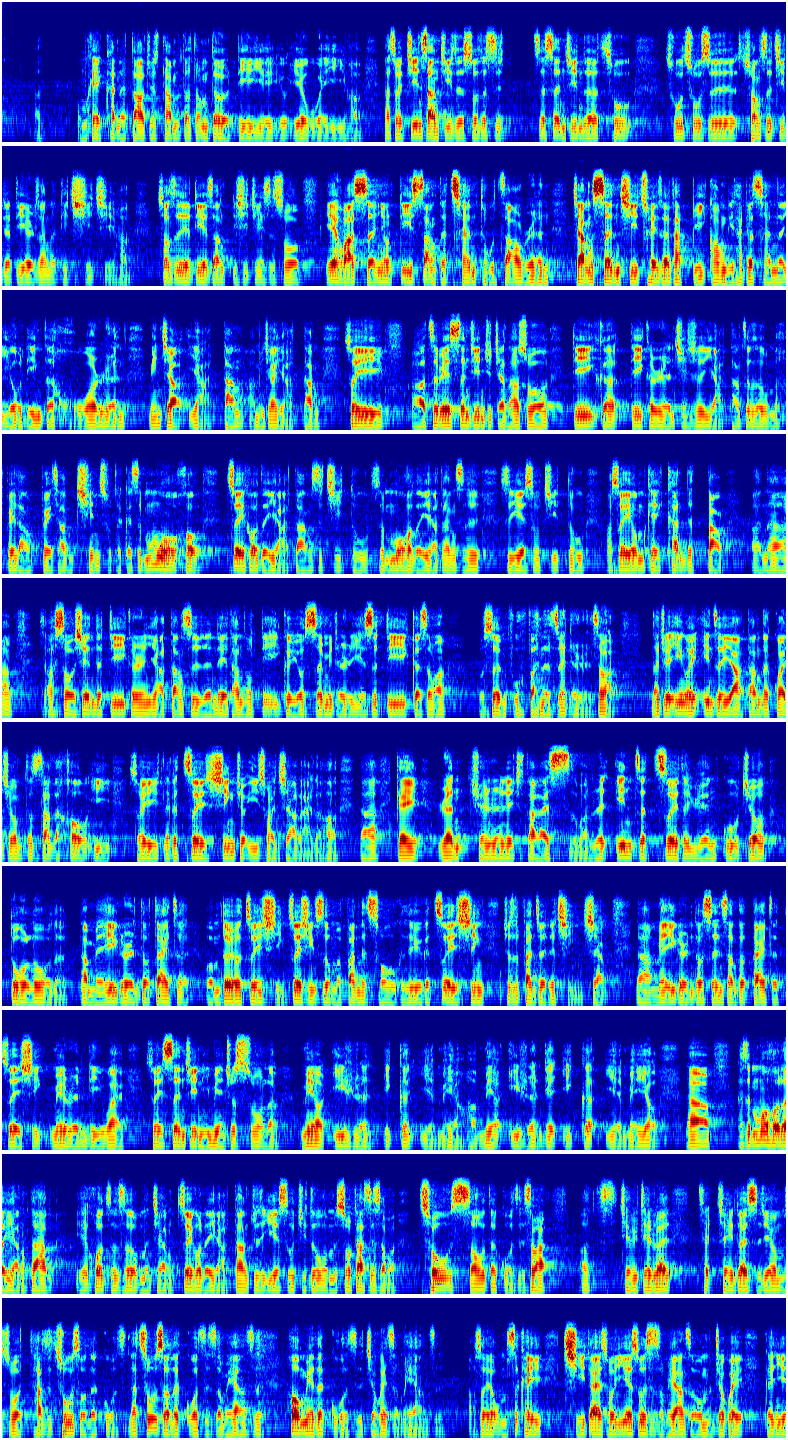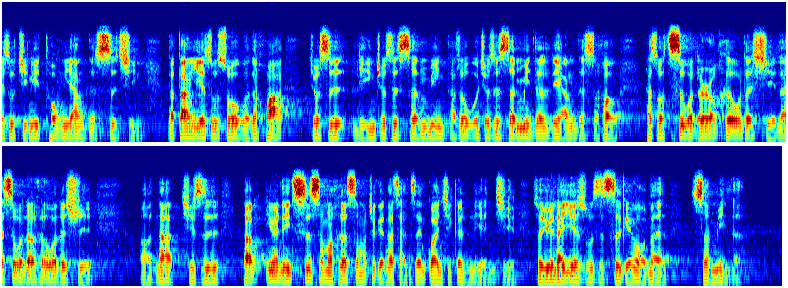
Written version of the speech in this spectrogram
我们可以看得到，就是他们都他们都有第一也有也有唯一哈。那所以经上记者说这是这圣经的出。出处是创世纪的第二章的第七节哈，创世纪第二章第七节是说，耶和华神用地上的尘土造人，将生气吹在他鼻孔里，他就成了有灵的活人，名叫亚当啊，名叫亚当。所以啊，这边圣经就讲到说，第一个第一个人其实是亚当，这个是我们非常非常清楚的。可是幕后最后的亚当是基督，是幕后的亚当是是耶稣基督啊，所以我们可以看得到啊，那啊首先的第一个人亚当是人类当中第一个有生命的人，也是第一个什么？不顺服犯了罪的人是吧？那就因为因着亚当的关系，我们都是他的后裔，所以那个罪性就遗传下来了哈。那给人全人类就带来死亡，人因着罪的缘故就。堕落了，那每一个人都带着，我们都有罪行，罪行是我们犯的错误，可是有一个罪性就是犯罪的倾向，那每一个人都身上都带着罪性，没有人例外，所以圣经里面就说了，没有一人一个也没有哈，没有一人连一个也没有。那可是幕后的亚当，也或者是我们讲最后的亚当，就是耶稣基督，我们说他是什么？出熟的果子是吧？呃，前前段前前一段时间我们说他是出熟的果子，那出熟的果子怎么样子，后面的果子就会怎么样子啊？所以我们是可以期待说耶稣。是什么样子，我们就会跟耶稣经历同样的事情。那当耶稣说我的话就是灵，就是生命，他说我就是生命的粮的时候，他说吃我的肉，喝我的血，来吃我的喝我的血。啊，那其实当因为你吃什么喝什么，就跟他产生关系跟连接。所以原来耶稣是赐给我们生命的，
